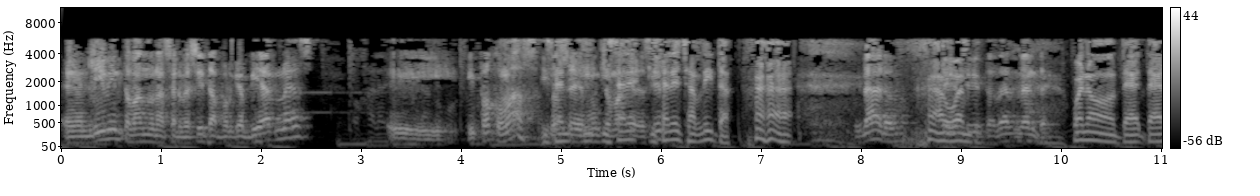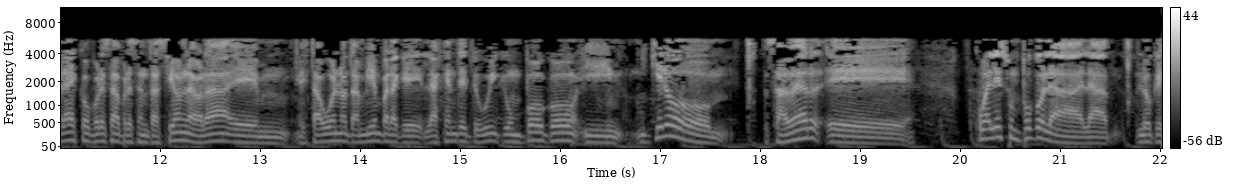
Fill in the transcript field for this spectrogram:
en el living tomando una cervecita porque es viernes y, y poco más. Y, no sale, sé mucho y, más que y sale charlita. Claro, Ah, sí, bueno. sí, totalmente. Bueno, te, te agradezco por esa presentación, la verdad eh, está bueno también para que la gente te ubique un poco y, y quiero saber eh, cuál es un poco la, la, lo que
